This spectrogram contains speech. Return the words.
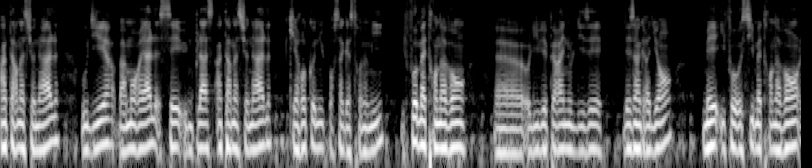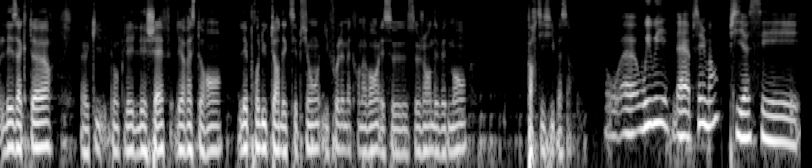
internationale, où dire bah, Montréal, c'est une place internationale qui est reconnue pour sa gastronomie. Il faut mettre en avant, euh, Olivier Perrin nous le disait, les ingrédients, mais il faut aussi mettre en avant les acteurs, euh, donc les, chefs, les restaurants, les producteurs d'exception. Il faut les mettre en avant et ce, genre d'événement participe à ça. Euh, oui, oui, ben absolument. Puis euh, c'est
